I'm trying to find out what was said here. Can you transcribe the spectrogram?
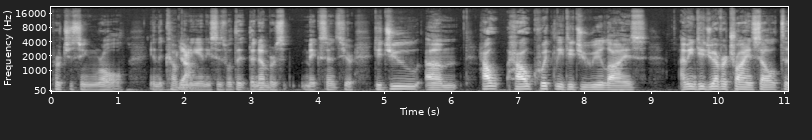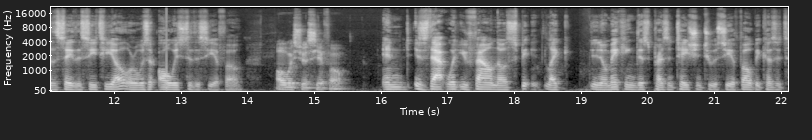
purchasing role in the company, Yeah. and he says, "Well, the, the numbers make sense here." Did you um, how how quickly did you realize? I mean, did you ever try and sell to the, say the CTO, or was it always to the CFO? Always to a CFO. And is that what you found though? Like you know, making this presentation to a CFO because it's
